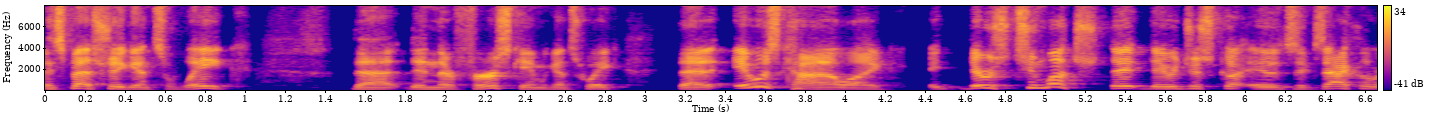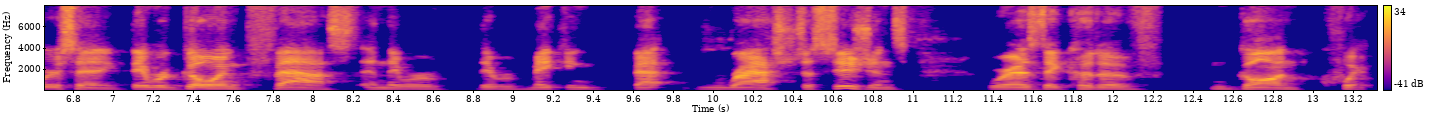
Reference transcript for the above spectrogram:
especially against wake that in their first game against Wake that it was kind of like it, there was too much. They, they were just go, it was exactly what you're saying. They were going fast and they were they were making bad, rash decisions, whereas they could have gone quick.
